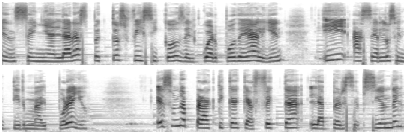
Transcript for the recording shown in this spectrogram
en señalar aspectos físicos del cuerpo de alguien y hacerlo sentir mal por ello es una práctica que afecta la percepción del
